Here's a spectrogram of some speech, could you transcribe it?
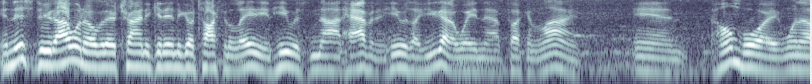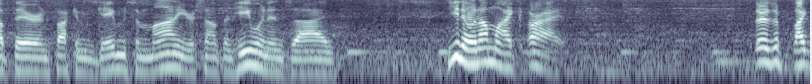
And this dude, I went over there trying to get in to go talk to the lady, and he was not having it. He was like, "You got to wait in that fucking line." And homeboy went up there and fucking gave him some money or something. He went inside. You know, and I'm like, all right. There's a like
